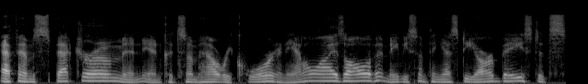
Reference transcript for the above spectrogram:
FM spectrum and, and could somehow record and analyze all of it, maybe something SDR based. It's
